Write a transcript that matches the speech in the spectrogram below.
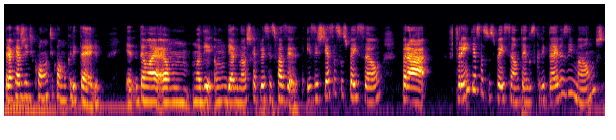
para que a gente conte como critério. Então, é, é um, uma, um diagnóstico que é preciso fazer. Existir essa suspeição para, frente a essa suspeição, tendo os critérios em mãos,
